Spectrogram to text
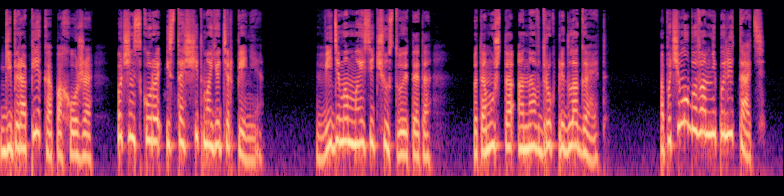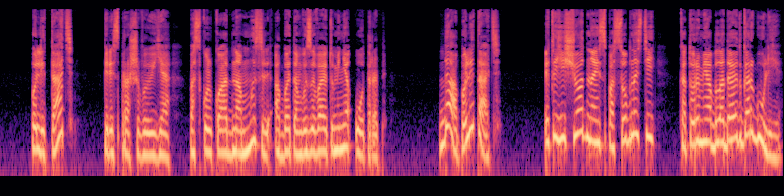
гиперопека, похоже, очень скоро истощит мое терпение. Видимо, Мэйси чувствует это, потому что она вдруг предлагает. «А почему бы вам не полетать?» «Полетать?» — переспрашиваю я, поскольку одна мысль об этом вызывает у меня оторопь. «Да, полетать. Это еще одна из способностей, которыми обладают горгульи.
